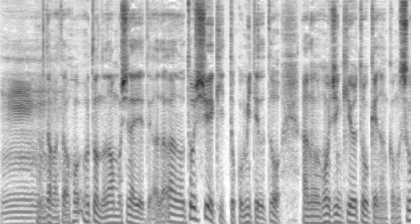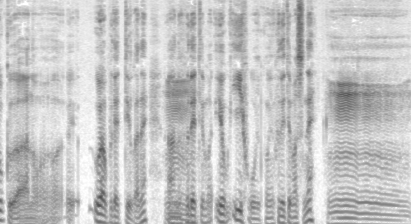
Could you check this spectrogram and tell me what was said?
うんだからほとんど何もしないであの投資収益とこ見てるとあの法人企業統計なんかもすごくあの上振れっていうかね、あの、触れてま、よいい方向に触れてますね。うん。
